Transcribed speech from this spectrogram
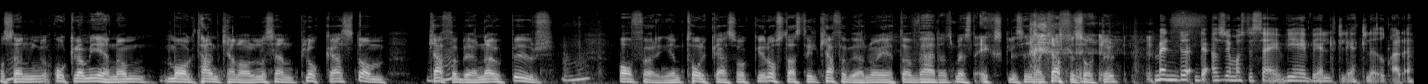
Och sen åker de igenom mag-tarmkanalen och sen plockas de kaffebönorna upp ur mm. Mm avföringen, torkas och rostas till kaffebönor och är ett av världens mest exklusiva kaffesorter. Men det, det, alltså jag måste säga, vi är väldigt lättlurade.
